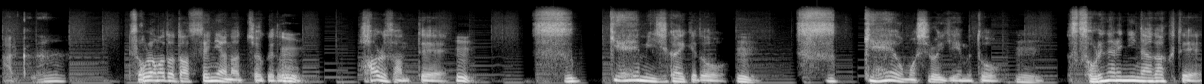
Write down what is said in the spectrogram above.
あるかな。これはまた脱線にはなっちゃうけど、うん。ハルさんって、うん。すっげえ短いけどうん。すっげえ面白いゲームとうん。それなりに長くて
